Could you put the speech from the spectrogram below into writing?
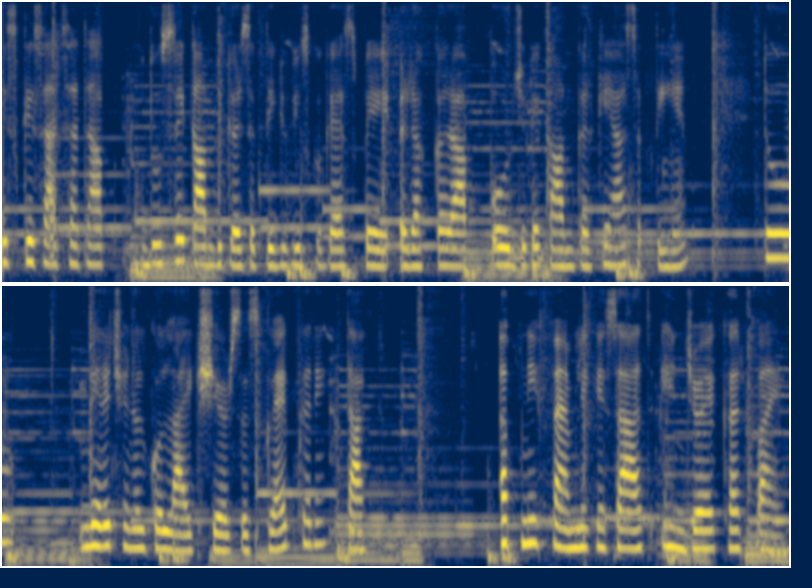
इसके साथ साथ आप दूसरे काम भी कर सकती हैं क्योंकि इसको गैस पे रख कर आप और जगह काम करके आ सकती हैं। तो मेरे चैनल को लाइक शेयर सब्सक्राइब करें ताकि अपनी फैमिली के साथ एंजॉय कर पाएँ।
